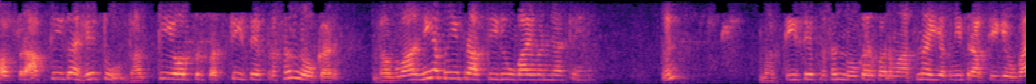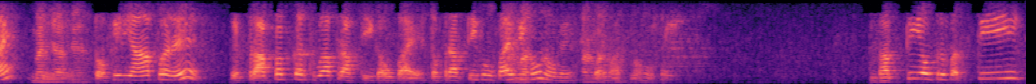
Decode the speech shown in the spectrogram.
और प्राप्ति का हेतु भक्ति और प्रपत्ति से प्रसन्न होकर भगवान ही अपनी प्राप्ति के उपाय बन जाते हैं? भक्ति से प्रसन्न होकर परमात्मा ही अपनी प्राप्ति के उपाय बन जाते हैं। तो फिर यहाँ पर कि प्रापक अर्थ हुआ प्राप्ति का उपाय। तो प्राप्ति का उपाय भी कौन हो गए? परमात्मा। परमात्मा हो गए। भक्ति और प्रपत्ति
